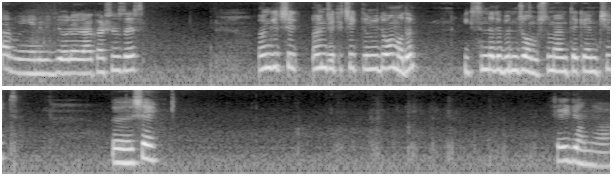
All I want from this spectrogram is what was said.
arkadaşlar bugün yeni videoyla karşınızdayız. Önceki, çek, önceki çektiğim video olmadı. İkisinde de birinci olmuştum. Hem tek hem çift. Ee, şey. Şey diyorum ya.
